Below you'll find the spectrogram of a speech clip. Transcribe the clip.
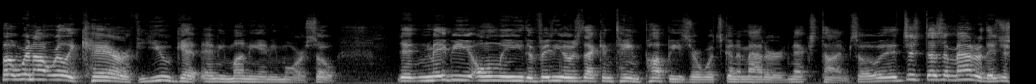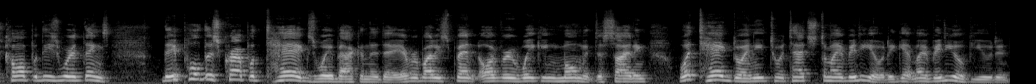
but we're not really care if you get any money anymore. So maybe only the videos that contain puppies are what's going to matter next time. So it just doesn't matter. They just come up with these weird things. They pulled this crap with tags way back in the day. Everybody spent every waking moment deciding what tag do I need to attach to my video to get my video viewed and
